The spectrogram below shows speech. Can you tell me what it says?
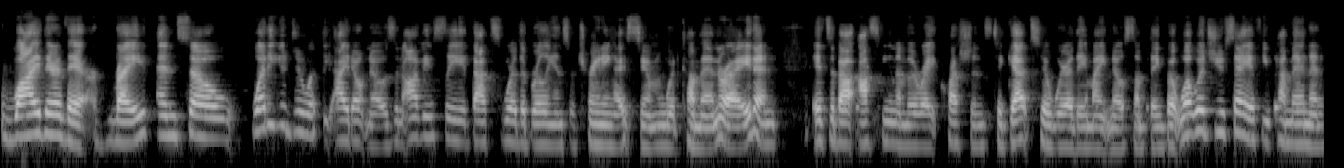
why they're there, right? And so, what do you do with the I don't knows? And obviously, that's where the brilliance of training, I assume, would come in, right? And it's about asking them the right questions to get to where they might know something. But what would you say if you come in and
